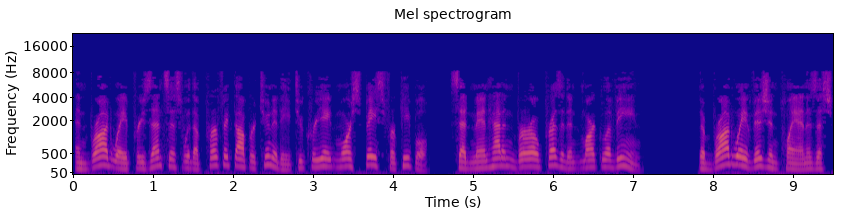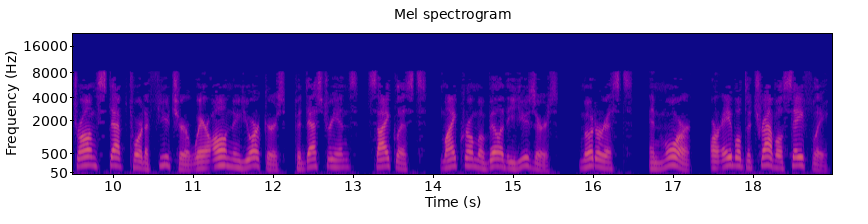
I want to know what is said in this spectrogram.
and Broadway presents us with a perfect opportunity to create more space for people, said Manhattan Borough President Mark Levine. The Broadway Vision Plan is a strong step toward a future where all New Yorkers, pedestrians, cyclists, micromobility users, motorists, and more, are able to travel safely.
